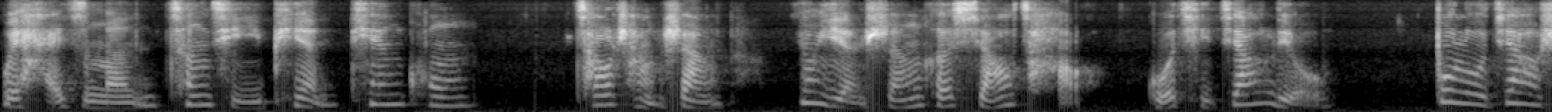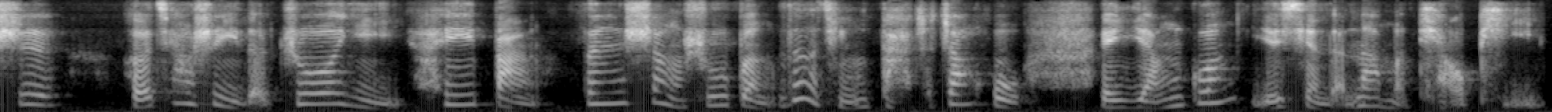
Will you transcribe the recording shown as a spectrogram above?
为孩子们撑起一片天空，操场上用眼神和小草国旗交流，步入教室和教室里的桌椅、黑板、分上书本热情打着招呼，连阳光也显得那么调皮。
